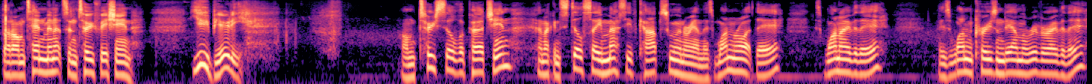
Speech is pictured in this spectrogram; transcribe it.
but I'm 10 minutes and two fish in. You beauty. I'm two silver perch in and I can still see massive carp swimming around. There's one right there, there's one over there, there's one cruising down the river over there.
